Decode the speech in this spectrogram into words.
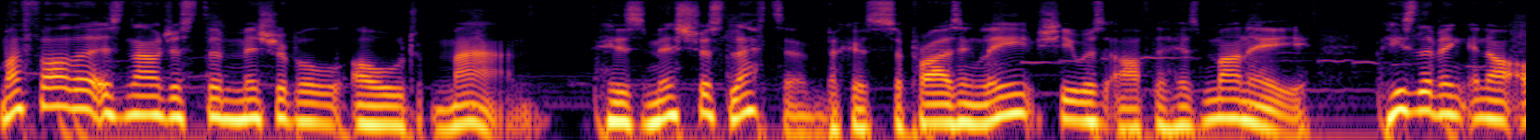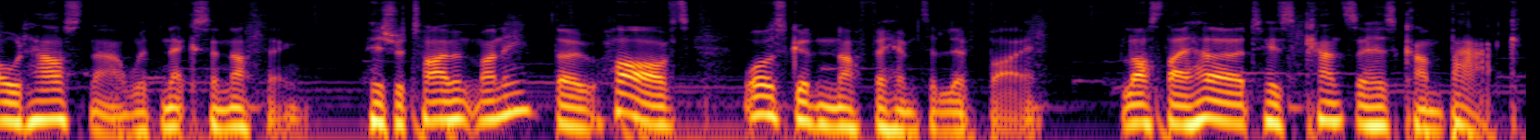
My father is now just a miserable old man. His mistress left him because, surprisingly, she was after his money. He's living in our old house now with next to nothing. His retirement money, though halved, was good enough for him to live by. Last I heard, his cancer has come back,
